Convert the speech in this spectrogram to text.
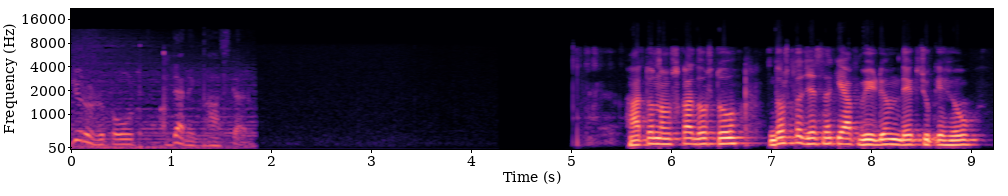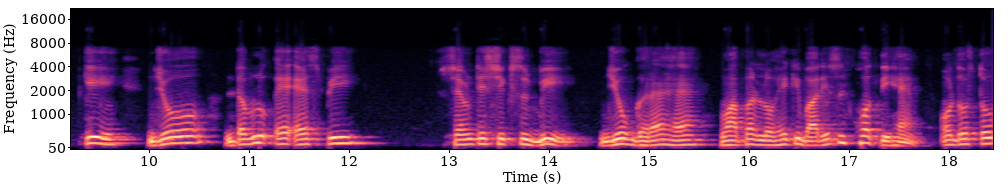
ब्यूरो रिपोर्ट, दैनिक भास्कर। हाँ तो नमस्कार दोस्तों। दोस्तों, जैसा कि आप वीडियो में देख चुके हो कि जो W A S P seventy six B जो ग्रह है, वहाँ पर लोहे की बारिश होती है। और दोस्तों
